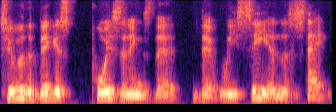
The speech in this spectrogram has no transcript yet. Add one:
two of the biggest poisonings that that we see in the state.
